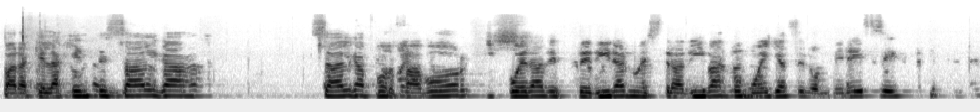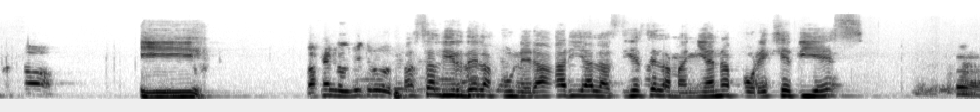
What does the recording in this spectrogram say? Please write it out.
para que la gente salga, salga por favor y pueda despedir a nuestra diva como ella se lo merece. Y va a salir de la funeraria a las 10 de la mañana por eje 10 Ah,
